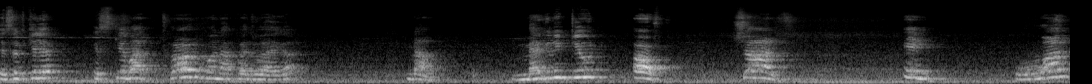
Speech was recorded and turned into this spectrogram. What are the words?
it clear इसके बाद थर्ड वन आपका जो आएगा now magnitude of charge in one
